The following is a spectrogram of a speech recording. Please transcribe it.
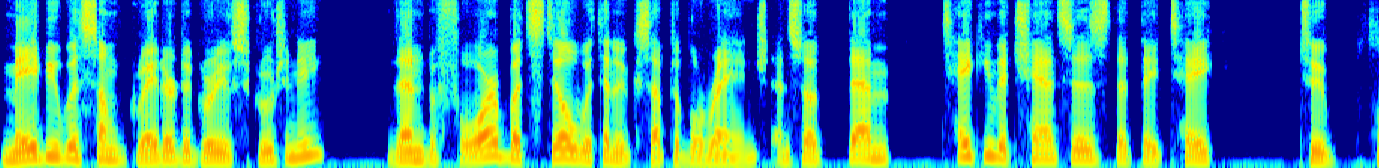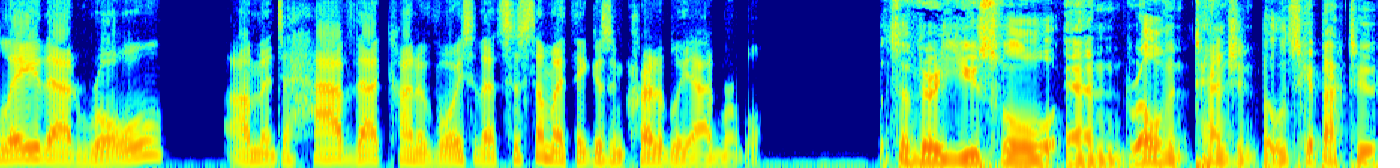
maybe with some greater degree of scrutiny than before, but still within an acceptable range. And so, them taking the chances that they take to play that role um, and to have that kind of voice in that system, I think is incredibly admirable. That's a very useful and relevant tangent. But let's get back to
